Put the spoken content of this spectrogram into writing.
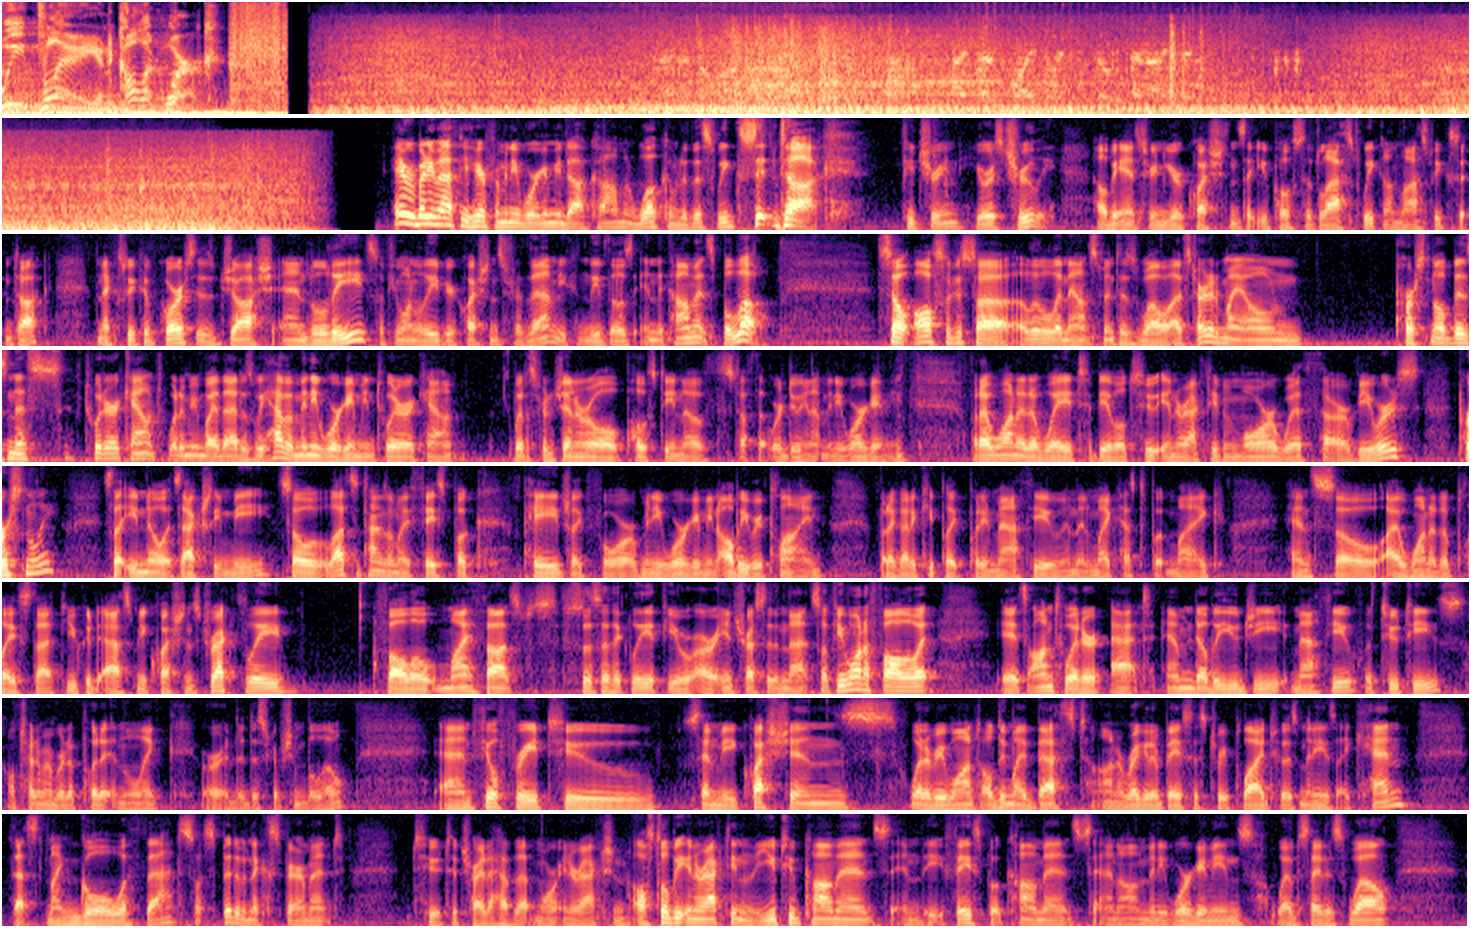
We play and call it work. Hey everybody, Matthew here from MiniWargaming.com and welcome to this week's Sit and Talk, featuring yours truly. I'll be answering your questions that you posted last week on last week's Sit and Talk. Next week, of course, is Josh and Lee, so if you want to leave your questions for them, you can leave those in the comments below. So also just a, a little announcement as well. I've started my own personal business Twitter account. What I mean by that is we have a Mini Wargaming Twitter account, but it's for general posting of stuff that we're doing at Mini Wargaming. But I wanted a way to be able to interact even more with our viewers personally so that you know it's actually me. So lots of times on my Facebook page, like for Mini Wargaming, I'll be replying, but I got to keep like putting Matthew and then Mike has to put Mike. And so I wanted a place that you could ask me questions directly, follow my thoughts specifically if you are interested in that. So if you want to follow it, it's on Twitter at MWGMatthew with two T's. I'll try to remember to put it in the link or in the description below. And feel free to send me questions, whatever you want. I'll do my best on a regular basis to reply to as many as I can. That's my goal with that. So it's a bit of an experiment to, to try to have that more interaction. I'll still be interacting in the YouTube comments, in the Facebook comments, and on Mini Wargaming's website as well.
